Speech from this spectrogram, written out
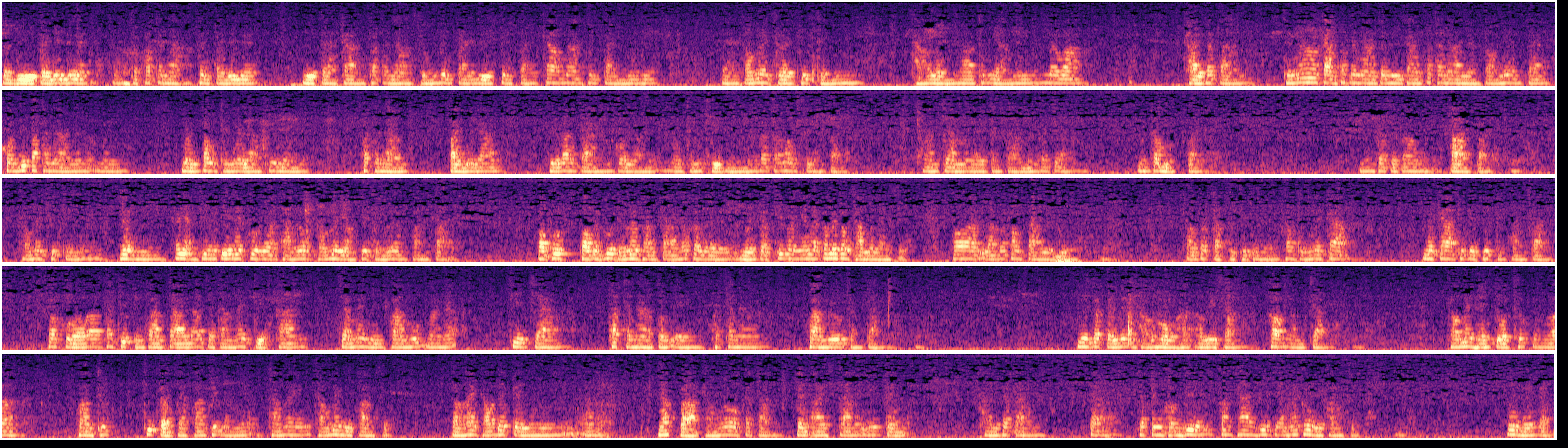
จะดีไปเรื่อยๆจะพัฒนาขึ้นไปเรื่อยๆ มีแต่การพัฒนาสูงขึ้นไปดีขึ้นไปก้าวหน้าขึ้นไปเรื่อยๆ แต่เขาไม่เคยคิดถึงขาลงว่าทุกอย่างนี้ไม่ว่าใครก็ตาม ถึงแม้ว่าการพัฒนาจะมีการพัฒนาอย่างต่อเนื่องแต่คนที่พัฒนานั้นมัน มันต้องถึงเวลาที่มันพัฒนาไปไม่ได้คือร่างกายของคนเราเนี่ยมันถึงขีดหนึ่งมันก็ต้องเสื่อมไปความจำอะไรต่างๆ มันก็จะมันก็หมดไป มันก็จะต้องตายไป เขาไม่คิดถึงเรื่องนี้ถ้าอย่างที่เมื่อกี้ได้พูดว่าทางโลกเขาไม่ยอมคิดถึงเรื่องความตาย พอพูดพอไปพูดถึงเรื่องความตายเขาก็เลยเหมือนกับคิดว่างั้นเราก็ไม่ต้องทำอะไรสิเเพราะเราก็ต้องตายอยู่ดีเขาก็กลับไปคิดอย่างนั้นเขาถึงไม่กล้าไม่กล้าที่จะคิดถึงความตายเพราะกลัวว่าถ้าคิดถึงความตายแล้วจะทำให้เกี่ยวข้างจะไม่มีความมุมานะที่จะพัฒนาตนเอง พัฒนาความรู้ต่างๆ นี่ก็เป็นเรื่องของโมหะอวิชชาครอบงำใจ เขาไม่เห็นตัวทุกข์ว่าความทุกข์ ที่เกิดจากความคิดอย่างนี้ทำให้เขาไม่มีความสุข ต่อให้เขาได้เป็นนักปราชญ์ของโลกก็ตามเป็นไอน์สไตน์หรือเป็นใครก็ตามแต่จะเป็นคนที่ค่อนข้างที่จะไม่ค่อยมีความสุขไม่เหมือนกับ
